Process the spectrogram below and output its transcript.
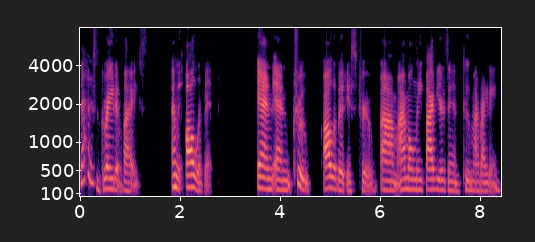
That is great advice. I mean, all of it. And and true. All of it is true. Um, I'm only five years into my writing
